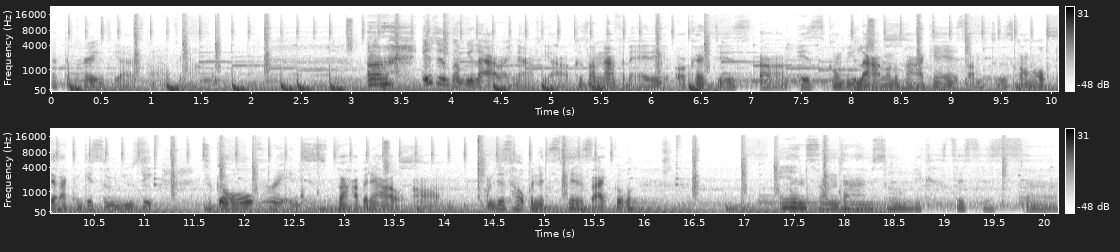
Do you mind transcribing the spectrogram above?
Got the crazy eyes going. Uh, it's just gonna be loud right now for y'all because I'm not gonna edit or cut this. Um, it's gonna be loud on the podcast. I'm just gonna hope that I can get some music to go over it and just vibe it out. Um, I'm just hoping that the spin cycle ends sometime soon because this is uh,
